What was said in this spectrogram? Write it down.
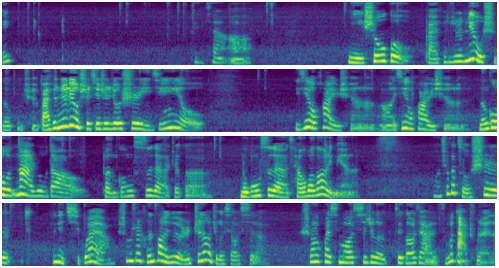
哎，等一下啊！你收购百分之六十的股权，百分之六十其实就是已经有已经有话语权了啊，已经有话语权了，能够纳入到本公司的这个母公司的财务报告里面了。哇，这个走势有点奇怪啊，是不是很早就有人知道这个消息了？十二块七毛七这个最高价怎么打出来的？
